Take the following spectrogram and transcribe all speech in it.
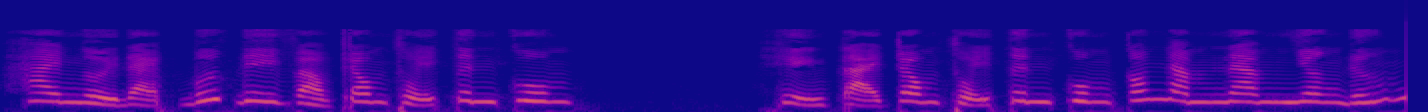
Hai người đạp bước đi vào trong thủy tinh cung. Hiện tại trong thủy tinh cung có năm nam nhân đứng.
